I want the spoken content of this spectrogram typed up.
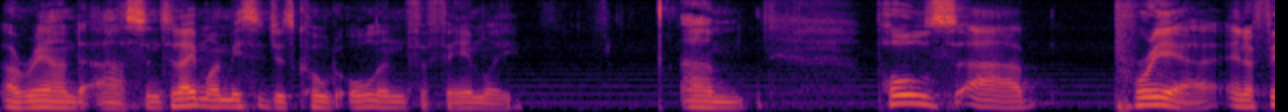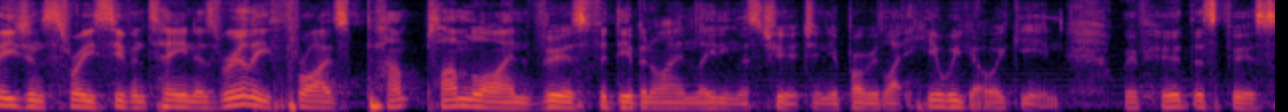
around us. And today, my message is called All In for Family. Um, Paul's uh, prayer in Ephesians 3:17 is really thrives plumb line verse for Deb and I in leading this church. And you're probably like, here we go again. We've heard this verse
